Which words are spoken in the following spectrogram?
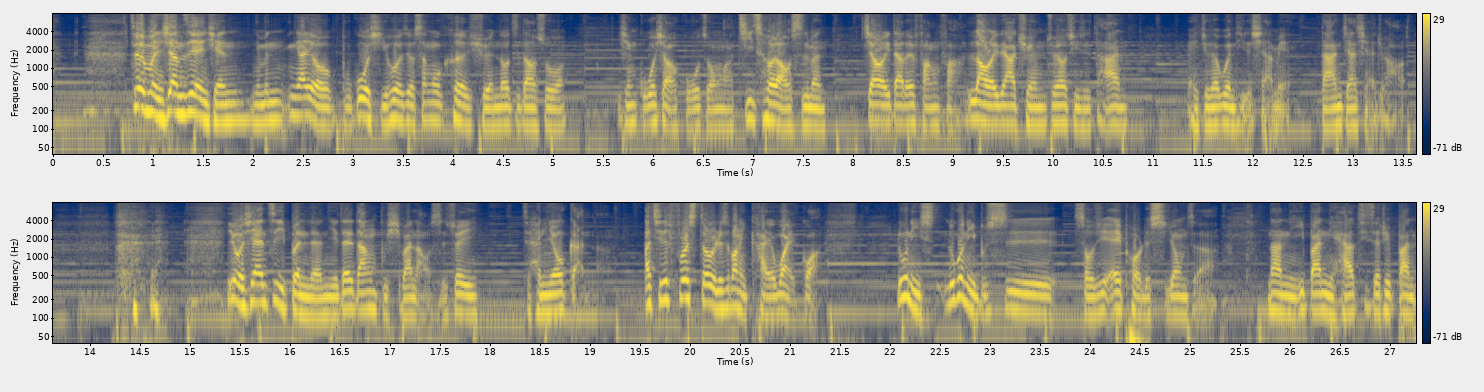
这本很像之前以前你们应该有补过习或者有上过课的学员都知道，说以前国小国中啊，机车老师们。教了一大堆方法，绕了一大圈，最后其实答案，哎，就在问题的下面，答案加起来就好了。因为我现在自己本人也在当补习班老师，所以这很有感啊。啊，其实 First Story 就是帮你开外挂。如果你是如果你不是手机 Apple 的使用者啊，那你一般你还要自己去办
